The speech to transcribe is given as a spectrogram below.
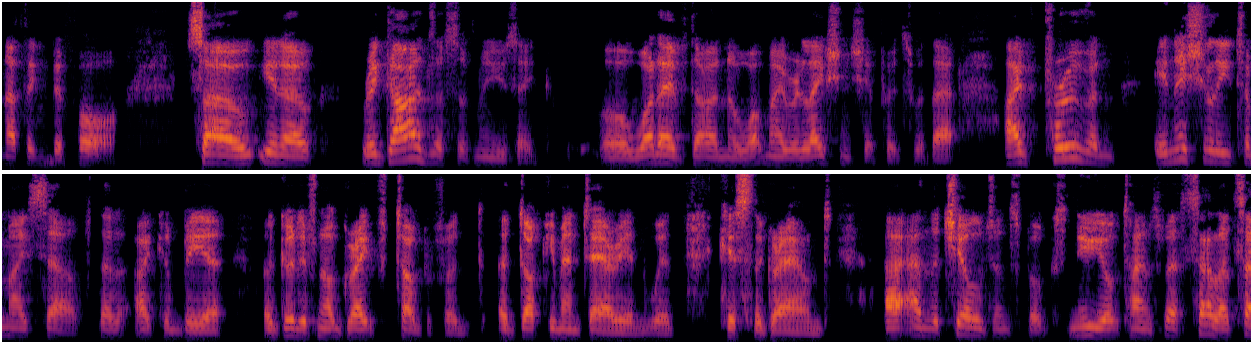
nothing before. So, you know, regardless of music or what I've done or what my relationship is with that, I've proven initially to myself that I can be a, a good, if not great photographer, a documentarian with Kiss the Ground uh, and the children's books, New York Times bestseller. So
